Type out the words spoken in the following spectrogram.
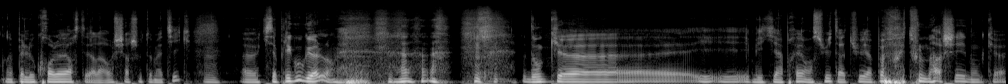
ce qu'on appelle le crawler, c'est-à-dire la recherche automatique, hmm. euh, qui s'appelait Google. donc, euh, mais qui après ensuite a tué à peu près tout le marché. Donc, euh,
